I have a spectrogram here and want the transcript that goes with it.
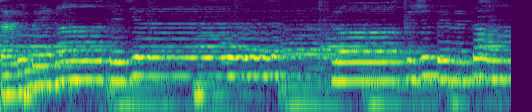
s'allumait dans tes yeux. Lorsque j'étais tant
